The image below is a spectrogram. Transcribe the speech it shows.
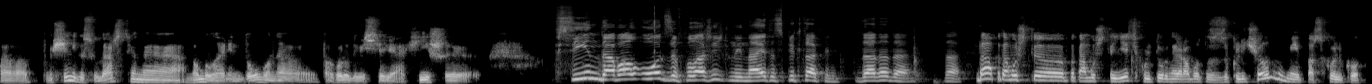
э, помещение государственное, оно было арендовано, по городу висели афиши. ФСИН давал отзыв положительный на этот спектакль. Да-да-да. Да. да, потому что, потому что есть культурная работа с заключенными, поскольку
